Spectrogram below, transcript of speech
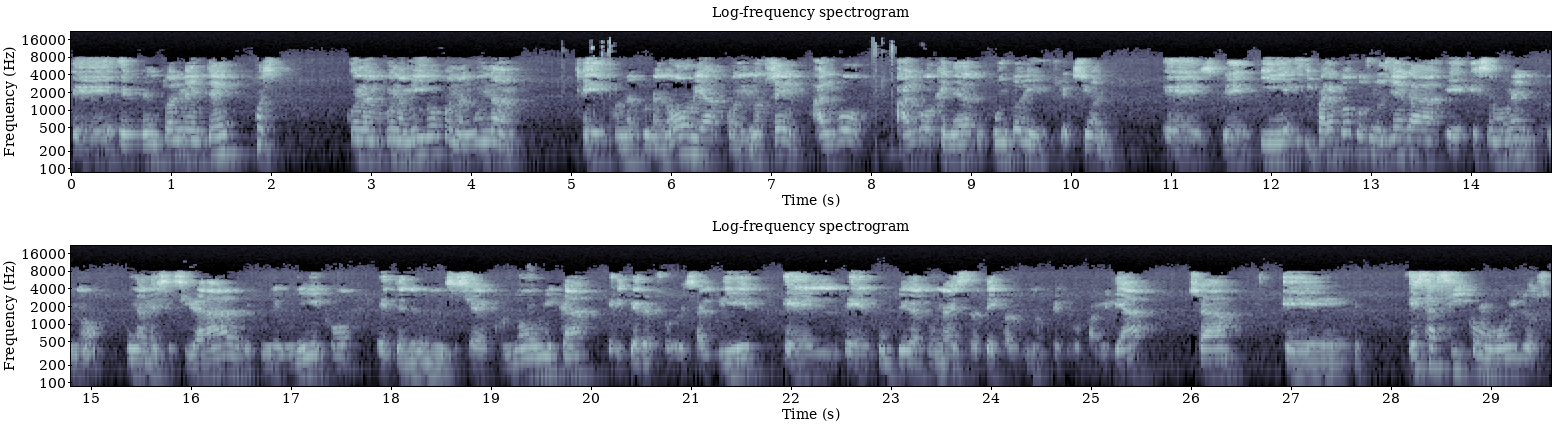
Eh, eventualmente, pues, con algún amigo, con alguna, eh, con alguna novia, con, no sé, algo, algo genera tu punto de inflexión este, y, para todos nos llega eh, ese momento, ¿no? Una necesidad de tener un hijo, el tener una necesidad económica, el querer sobresalir, el, cumplir alguna estrategia, algún objetivo familiar. O sea, eh, es así como hoy los,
